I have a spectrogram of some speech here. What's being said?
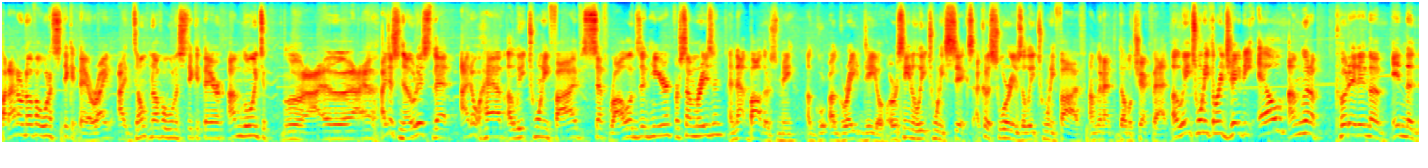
but I don't know if I want to stick it there, right? I don't know if I want to stick it there. I'm going to... I just noticed that I don't have Elite 25 Seth Rollins in here for some reason, and that bothers me a, a great deal. Or is he an Elite 26? I could have swore he was Elite 25. I'm going to have to double check that. Elite 23 JBL, I'm going to put it in the in the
